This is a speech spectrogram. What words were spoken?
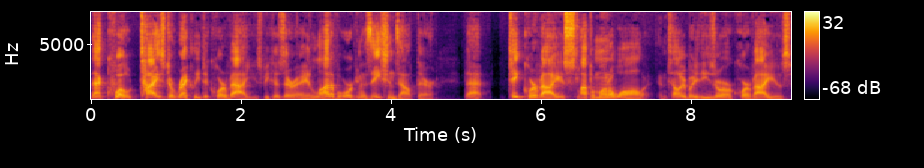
That quote ties directly to core values because there are a lot of organizations out there that take core values, slap them on a wall, and tell everybody these are our core values,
